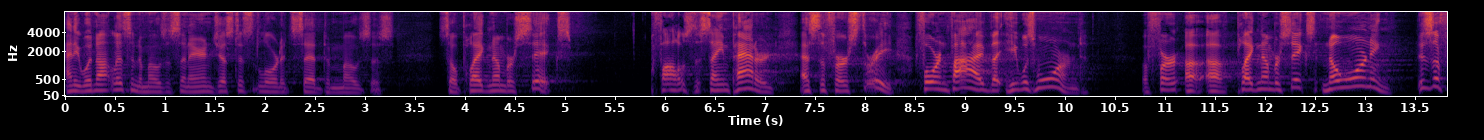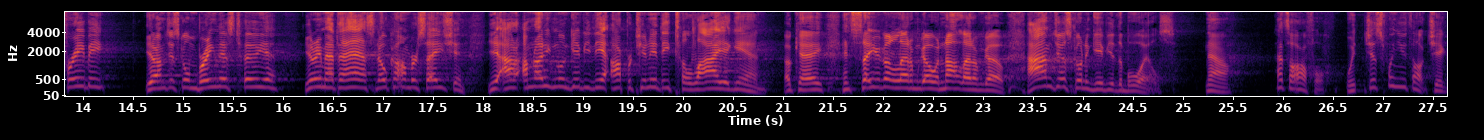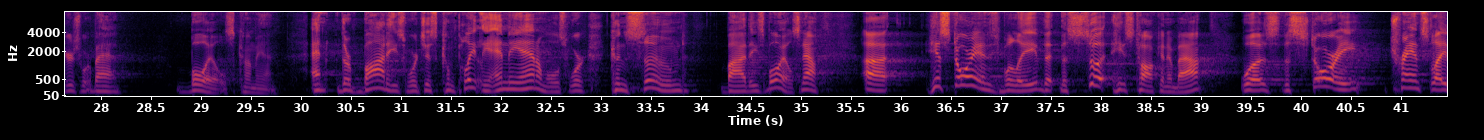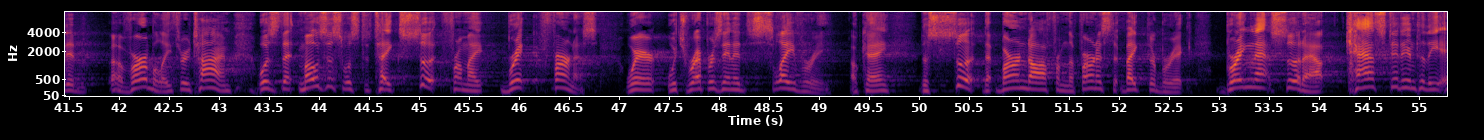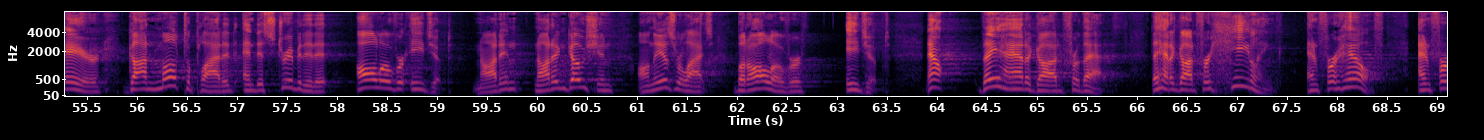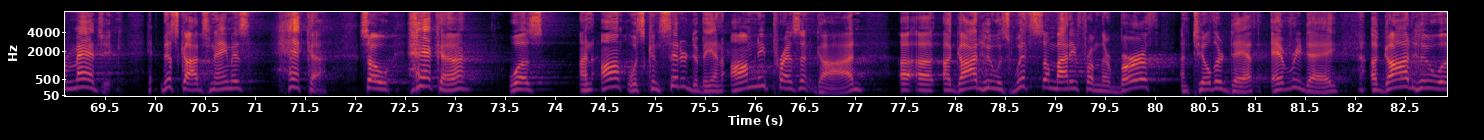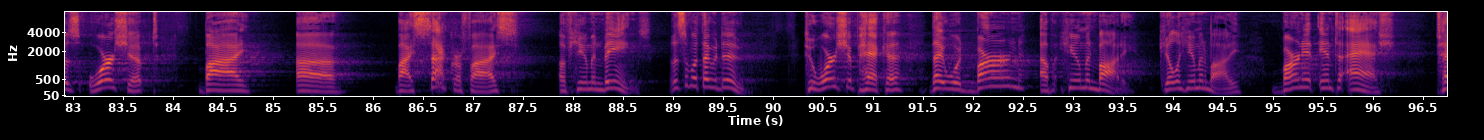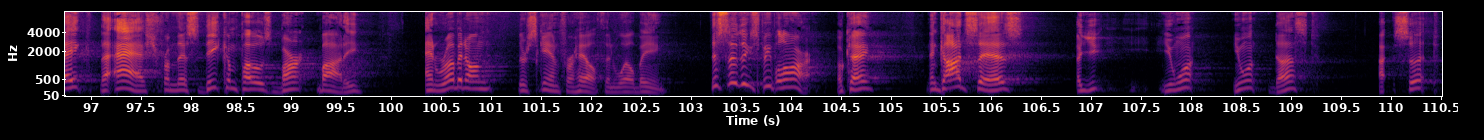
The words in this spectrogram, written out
and he would not listen to Moses and Aaron, just as the Lord had said to Moses. So, plague number six follows the same pattern as the first three. Four and five, that he was warned. Plague number six, no warning. This is a freebie. You know, I'm just going to bring this to you. You don't even have to ask, no conversation. Yeah, I, I'm not even going to give you the opportunity to lie again, okay? And say you're going to let them go and not let them go. I'm just going to give you the boils. Now, that's awful. Just when you thought chiggers were bad, boils come in. And their bodies were just completely, and the animals were consumed by these boils. Now, uh, historians believe that the soot he's talking about was the story translated uh, verbally through time was that Moses was to take soot from a brick furnace, where, which represented slavery, okay? The soot that burned off from the furnace that baked the brick, bring that soot out, cast it into the air. God multiplied it and distributed it all over Egypt, not in, not in Goshen on the Israelites, but all over Egypt. Now, they had a God for that. They had a God for healing and for health and for magic. This God's name is Heka. So Heka was, an, was considered to be an omnipresent God, a, a, a God who was with somebody from their birth until their death every day, a God who was worshiped by, uh, by sacrifice of human beings. Listen to what they would do. To worship Heka, they would burn a human body, kill a human body, burn it into ash, take the ash from this decomposed, burnt body, and rub it on their skin for health and well being. This is who these people are, okay? And God says, you, you, want, you want dust? Uh, soot?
